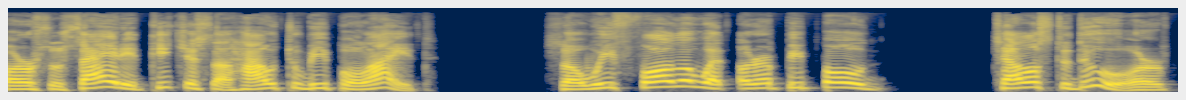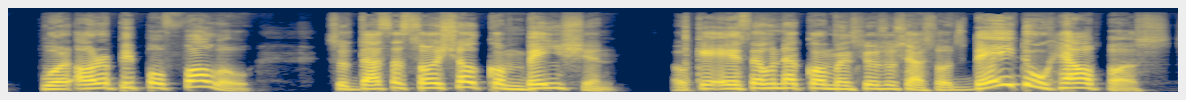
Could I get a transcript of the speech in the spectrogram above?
Our society teaches us how to be polite. So we follow what other people tell us to do or what other people follow. So that's a social convention. Okay, esa es una convención social. So they do help us,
